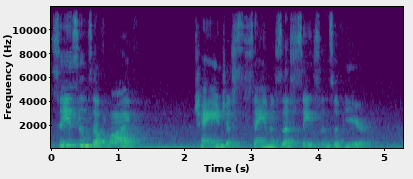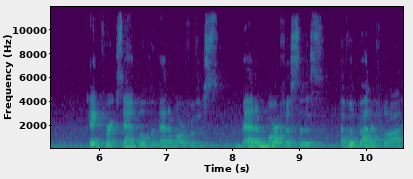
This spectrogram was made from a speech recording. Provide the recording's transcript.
Seasons of life change as the same as the seasons of year. Take, for example, the metamorphosis, metamorphosis of a butterfly.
